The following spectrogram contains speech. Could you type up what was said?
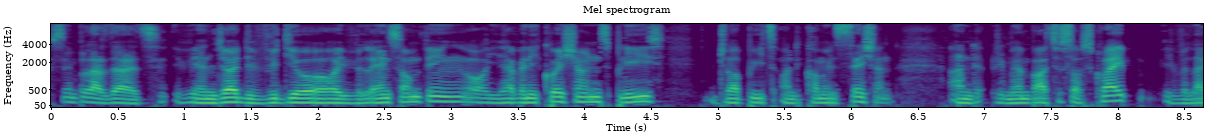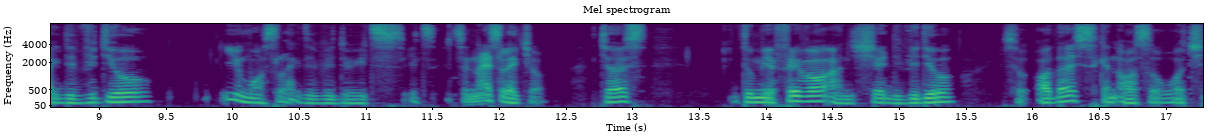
Simple as that. If you enjoyed the video or if you learned something or you have any questions, please drop it on the comment section. And remember to subscribe. If you like the video, you must like the video. It's it's it's a nice lecture. Just do me a favor and share the video so others can also watch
